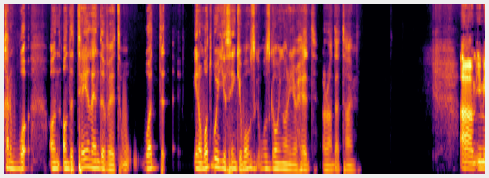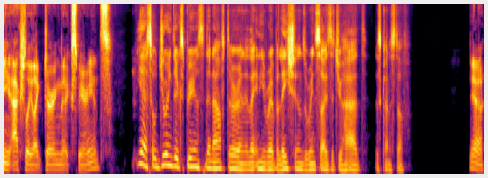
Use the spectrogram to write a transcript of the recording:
kind of what on on the tail end of it? What you know, what were you thinking? What was what was going on in your head around that time? Um, you mean actually like during the experience? Yeah, so during the experience, then after, and like any revelations or insights that you had, this kind of stuff. Yeah.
